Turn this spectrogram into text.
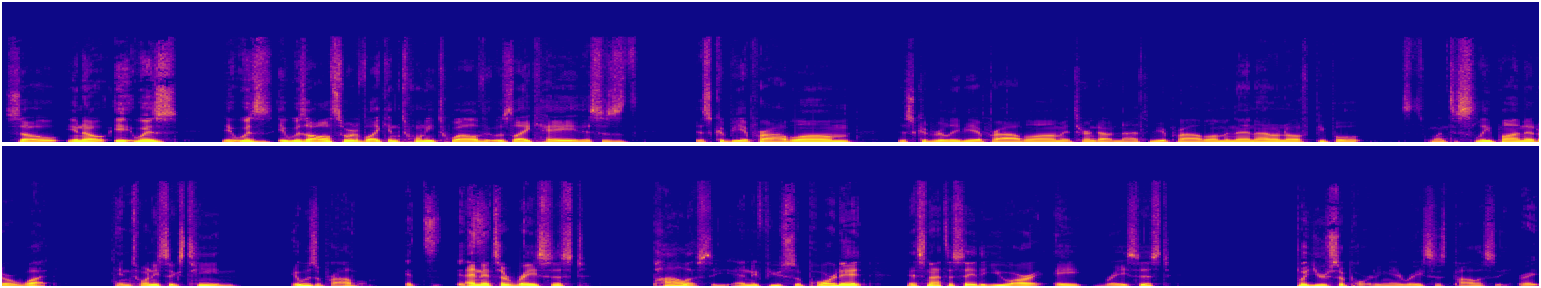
So, you know, it was it was it was all sort of like in 2012 it was like, hey, this is this could be a problem. This could really be a problem. It turned out not to be a problem and then I don't know if people went to sleep on it or what. In 2016, it was a problem It's, it's and it's a racist policy. And if you support it, it's not to say that you are a racist, but you're supporting a racist policy. Right.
